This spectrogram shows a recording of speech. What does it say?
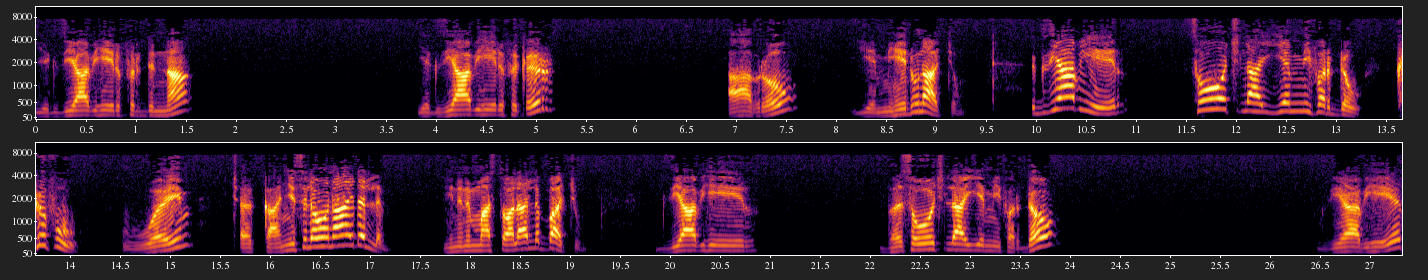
የእግዚአብሔር ፍርድና የእግዚአብሔር ፍቅር አብረው የሚሄዱ ናቸው። እግዚአብሔር ሰዎች ላይ የሚፈርደው ክፉ ወይም ጨካኝ ስለሆነ አይደለም። ይህንንም ማስተዋል አለባችሁ። እግዚአብሔር በሰዎች ላይ የሚፈርደው እግዚአብሔር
